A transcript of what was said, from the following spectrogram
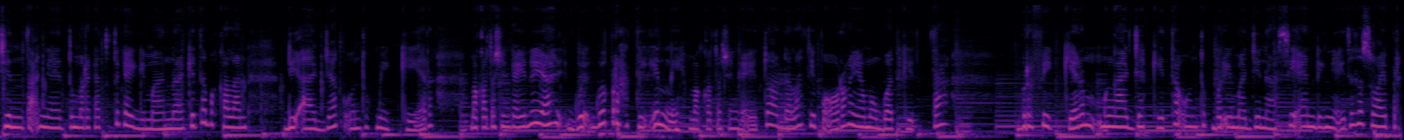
cintanya itu mereka tuh kayak gimana. Kita bakalan diajak untuk mikir Makoto Shinkai ini ya gue gue perhatiin nih Makoto Shinkai itu adalah tipe orang yang membuat kita berpikir mengajak kita untuk berimajinasi endingnya itu sesuai per,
